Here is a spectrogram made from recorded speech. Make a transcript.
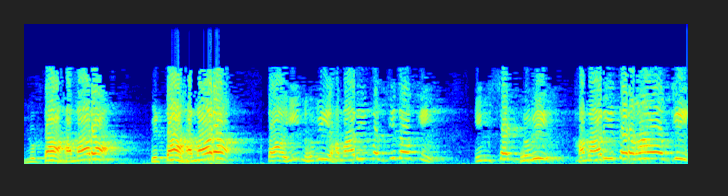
لٹا ہمارا، پٹا ہمارا۔ توہین ہوئی ہماری مسجدوں کی انسٹ ہوئی ہماری درگاہوں کی۔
